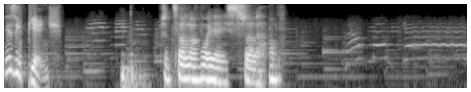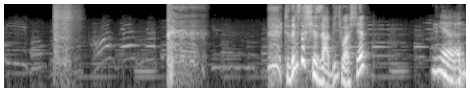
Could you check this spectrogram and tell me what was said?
Jest ich pięć. Przycelowuję i strzelam. Czy ty chcesz się zabić właśnie? Nie.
